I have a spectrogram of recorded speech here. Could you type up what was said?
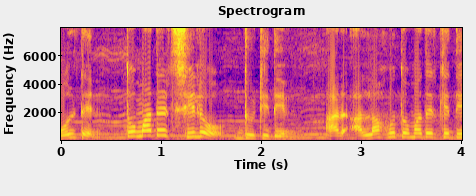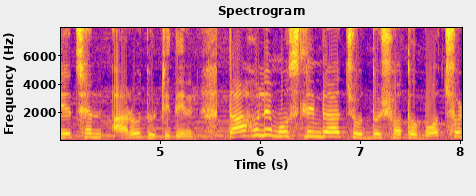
বলতেন তোমাদের ছিল দুটি দিন, আর আল্লাহ তোমাদেরকে দিয়েছেন আরও দুটি দিন। তাহলে মুসলিমরা চোদ্দ শত বছর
